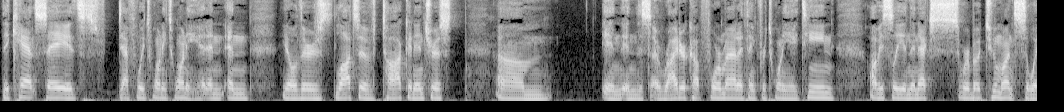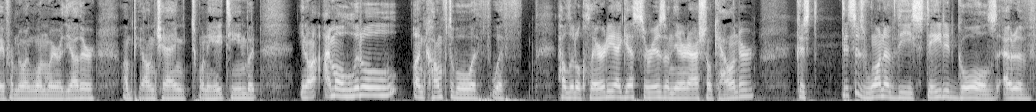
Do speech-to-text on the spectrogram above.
they can't say it's definitely 2020, and and, and you know there's lots of talk and interest. Um, in in this a Ryder Cup format, I think for 2018. Obviously, in the next, we're about two months away from knowing one way or the other on Pyeongchang 2018. But you know, I'm a little uncomfortable with with how little clarity I guess there is on the international calendar because this is one of the stated goals out of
